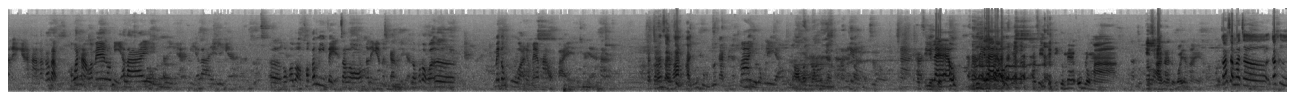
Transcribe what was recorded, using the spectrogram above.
อะไรอย่างเงี้ยค่ะ แล้วก็แบบเขาก็ถามว่าแม่เราหนีอะไรอะไรอย่างเงี้ยหนีอะไรอะไรเงี้ย เออเขาก็บอกเขาก็มีเบะจะร้องอะไรเงี้ยเหมือนกันเลยเราก็บอกว่าเออ ไม่ต้องกลัวเดี๋ยวแม่พาออกไปอย่างเงี้ยค่ะตอนนั้นสายพักอายุอยู่ด้วยกันไหมฮะมาอยู่โรงเรียนอ๋อมาอยู่โรงเรียนใช่ค่ะดีแล้วดีแล้วชั้น47นี่คือแม่อุ้มลงมา อีกชั้นอะหรือว่ายังไงอะก็จะมาเจอก็คือ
